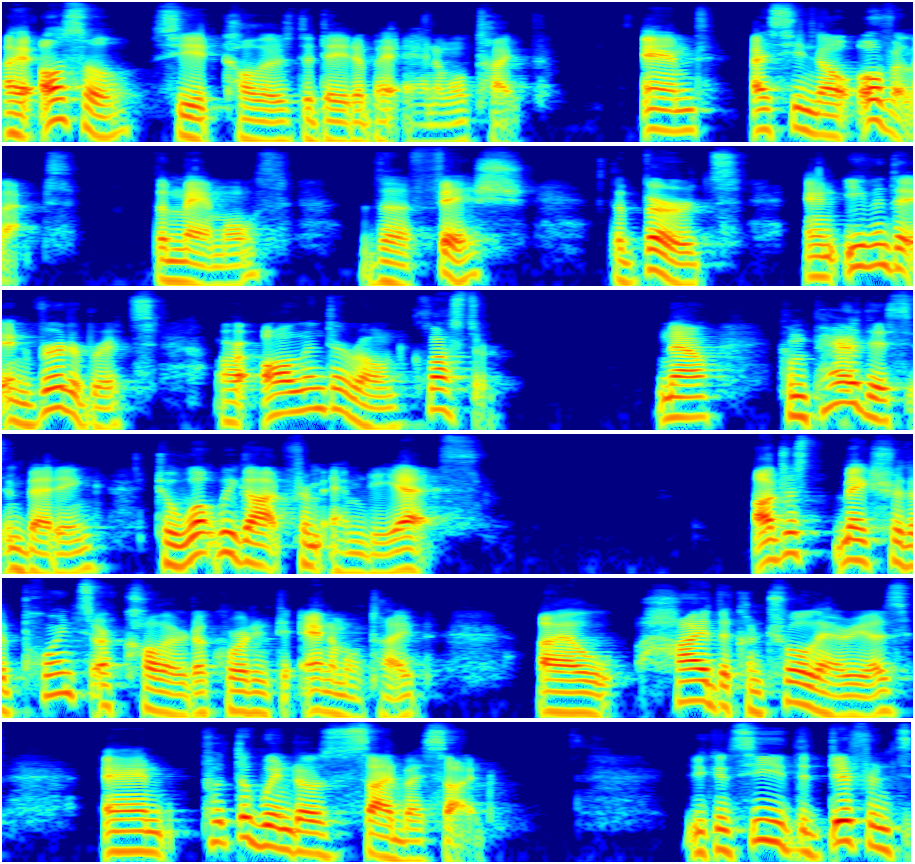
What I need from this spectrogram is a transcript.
I also see it colors the data by animal type. And I see no overlaps. The mammals, the fish, the birds, and even the invertebrates are all in their own cluster. Now, compare this embedding to what we got from MDS. I'll just make sure the points are colored according to animal type. I'll hide the control areas and put the windows side by side. You can see the difference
